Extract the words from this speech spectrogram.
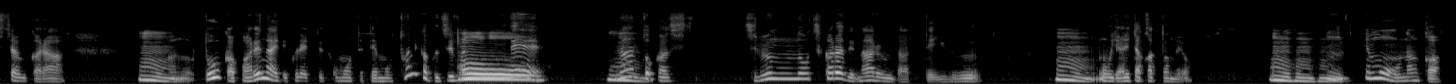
しちゃうから、うん。あのどうかバレないでくれって思っててもうとにかく自分でなんとかし、自分の力でなるんだっていううん。のをやりたかったのよ。うん。うん。ううんん。でもなんか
